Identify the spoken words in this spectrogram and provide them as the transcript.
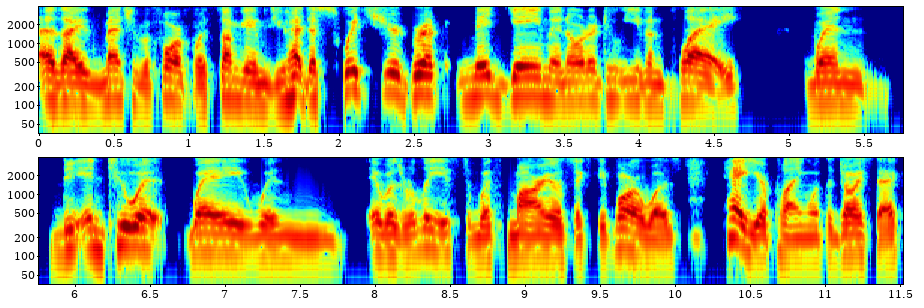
as i mentioned before with some games you had to switch your grip mid game in order to even play when the intuit way when it was released with mario 64 was hey you're playing with the joystick.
